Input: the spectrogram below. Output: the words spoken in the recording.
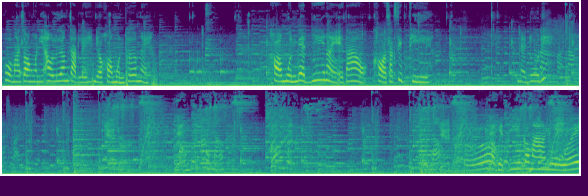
โหมาจองวันนี้เอาเรื่องจัดเลย เดี๋ยวขอหมุนเพิ่มหน่อย ขอหมุนเบ็ดยี่หน่อยไอ้เต้า ขอสักสิบที เนี่ยดูดิเออเบ็ดยี่ก็มาอยู่เว้ย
